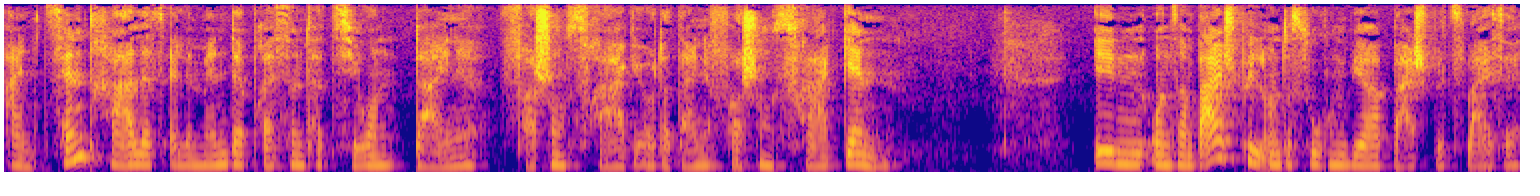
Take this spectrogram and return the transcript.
ein zentrales Element der Präsentation deine Forschungsfrage oder deine Forschungsfragen. In unserem Beispiel untersuchen wir beispielsweise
